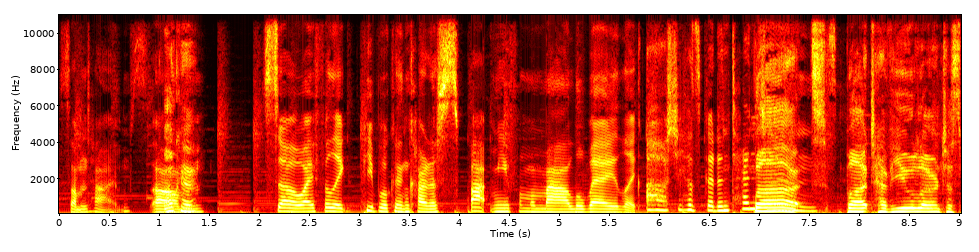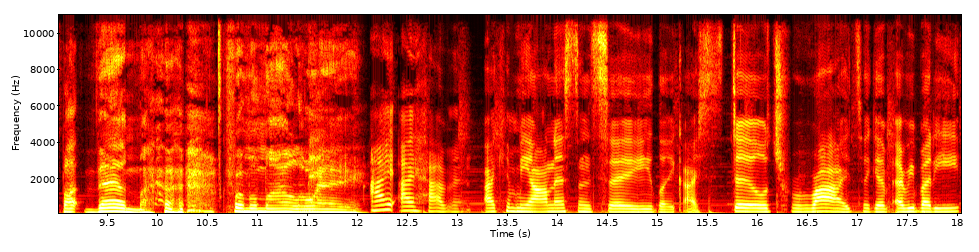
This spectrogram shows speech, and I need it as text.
sometimes. Um, Okay. So I feel like people can kind of spot me from a mile away, like, oh, she has good intentions. But but have you learned to spot them from a mile away? I I haven't. I can be honest and say like I still try to give everybody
